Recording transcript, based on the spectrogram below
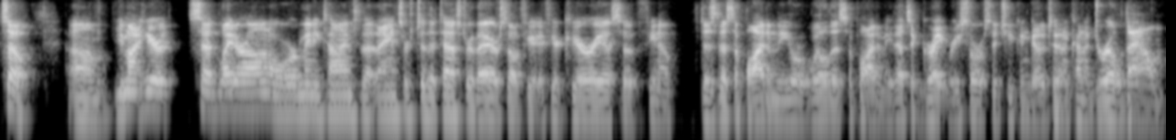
So um, you might hear it said later on or many times that the answers to the test are there. So if you're if you're curious of you know does this apply to me or will this apply to me, that's a great resource that you can go to and kind of drill down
